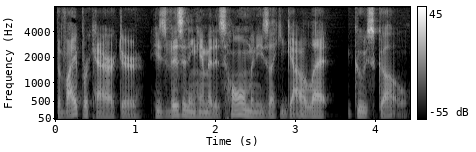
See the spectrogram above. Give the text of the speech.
the Viper character, he's visiting him at his home and he's like, You gotta let Goose go.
